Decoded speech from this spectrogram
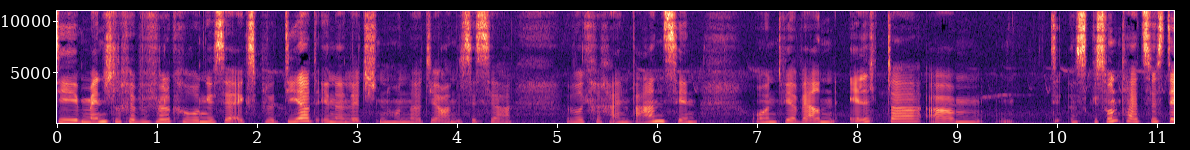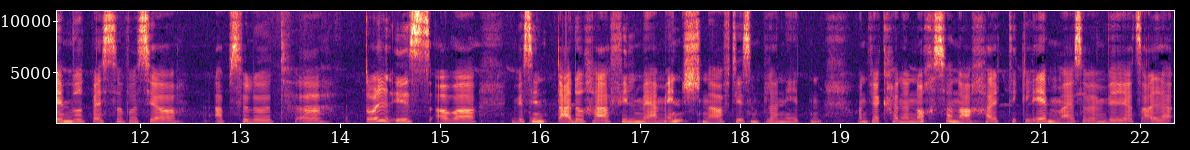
die menschliche Bevölkerung ist ja explodiert in den letzten 100 Jahren. Das ist ja wirklich ein Wahnsinn. Und wir werden älter, ähm, das Gesundheitssystem wird besser, was ja absolut äh, toll ist, aber wir sind dadurch auch viel mehr Menschen auf diesem Planeten und wir können noch so nachhaltig leben. Also wenn wir jetzt alle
